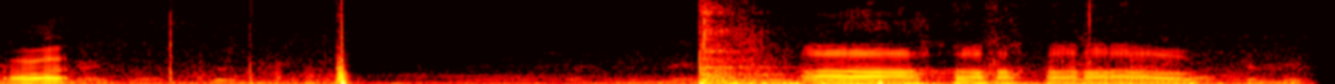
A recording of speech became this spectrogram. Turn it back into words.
Alright. Oh, ah.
